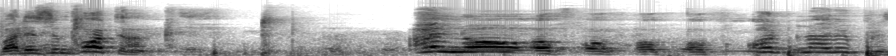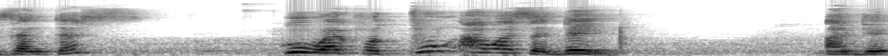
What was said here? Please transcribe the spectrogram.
but it's important. I know of, of, of, of ordinary presenters who work for two hours a day and they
